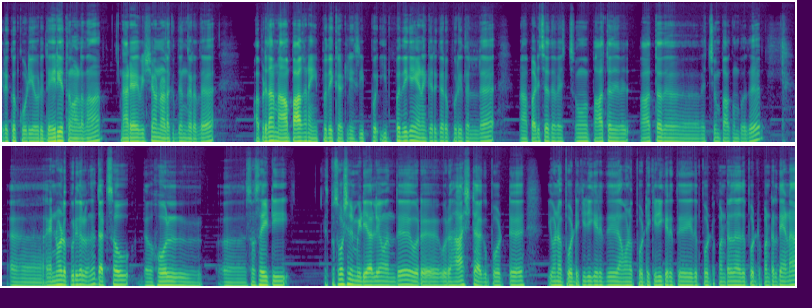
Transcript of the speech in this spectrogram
இருக்கக்கூடிய ஒரு தைரியத்தினால தான் நிறைய விஷயம் நடக்குதுங்கிறத அப்படி தான் நான் பார்க்குறேன் இப்போதைக்கு அட்லீஸ்ட் இப்போ இப்போதைக்கு எனக்கு இருக்கிற புரிதலில் நான் படித்ததை வச்சும் பார்த்ததை பார்த்ததை வச்சும் பார்க்கும்போது என்னோடய புரிதல் வந்து that's how the whole society இப்போ சோஷியல் மீடியாலேயும் வந்து ஒரு ஒரு ஹேஷ்டேக் போட்டு இவனை போட்டு கிழிக்கிறது அவனை போட்டு கிழிக்கிறது இது போட்டு பண்ணுறது அது போட்டு பண்ணுறது ஏன்னா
